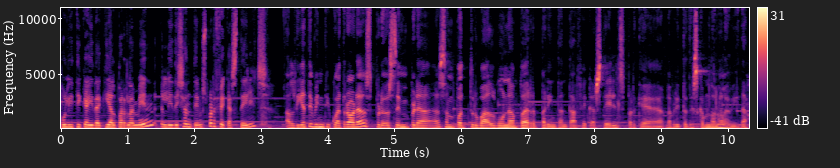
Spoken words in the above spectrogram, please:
política i d'aquí al Parlament li deixen temps per fer castells? El dia té 24 hores, però sempre se'n pot trobar alguna per, per intentar fer castells, perquè la veritat és que em dóna la vida.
